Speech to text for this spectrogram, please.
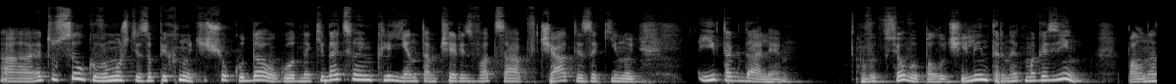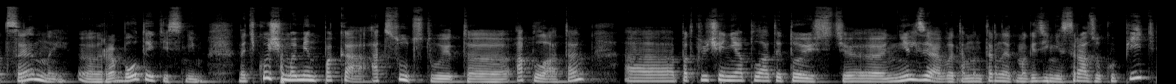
А, эту ссылку вы можете запихнуть еще куда угодно, кидать своим клиентам через WhatsApp, в чаты закинуть и так далее. Вы, все, вы получили интернет-магазин, полноценный, э, работаете с ним. На текущий момент пока отсутствует э, оплата, э, подключение оплаты, то есть нельзя в этом интернет-магазине сразу купить,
